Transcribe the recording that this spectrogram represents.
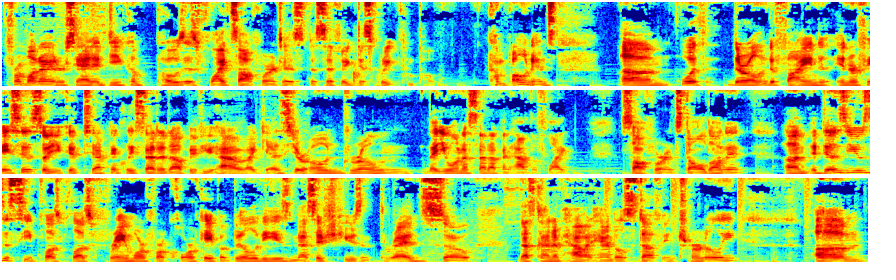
from what I understand it decomposes flight software into specific discrete compo- components um, with their own defined interfaces. So you could technically set it up if you have, I guess, your own drone that you want to set up and have the flight software installed on it. Um, it does use the C++ framework for core capabilities, message queues, and threads. So that's kind of how it handles stuff internally. Um,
